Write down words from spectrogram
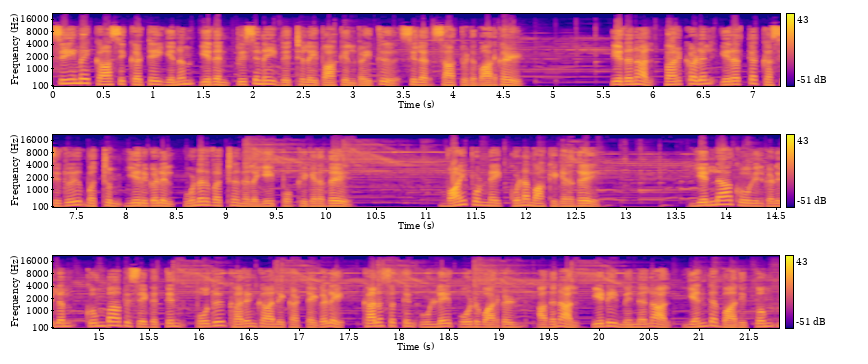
சீமை காசிக்கட்டு எனும் இதன் பிசினை வெற்றிலை பாக்கில் வைத்து சிலர் சாப்பிடுவார்கள். இதனால் பற்களில் இரத்த கசிவு மற்றும் ஈறுகளில் உணர்வற்ற நிலையை போக்குகிறது. வாய்ப்புண்ணை குணமாக்குகிறது. எல்லா கோயில்களிலும் கும்பாபிஷேகத்தின் பொது கருங்காலி கட்டைகளை கலசத்தின் உள்ளே போடுவார்கள். அதனால் இடி மின்னலால் எந்த பாதிப்பும்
